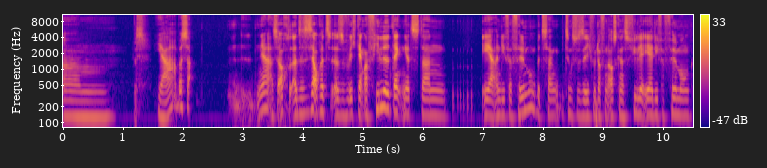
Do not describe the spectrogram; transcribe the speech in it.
Ähm, ja, aber es ja, ist auch, also es ist ja auch jetzt, also ich denke mal, viele denken jetzt dann eher an die Verfilmung, beziehungsweise ich würde davon ausgehen, dass viele eher die Verfilmung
